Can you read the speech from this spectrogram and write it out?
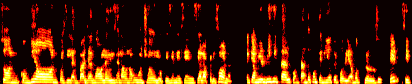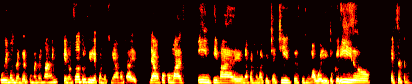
son con guion, pues las vallas no le dicen a uno mucho de lo que es en esencia la persona. En cambio, el digital, con tanto contenido que podíamos producir, sí pudimos vender como esa imagen que nosotros sí le conocíamos a él, ya un poco más íntima, de una persona que echa chistes, que es un abuelito querido, etcétera.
